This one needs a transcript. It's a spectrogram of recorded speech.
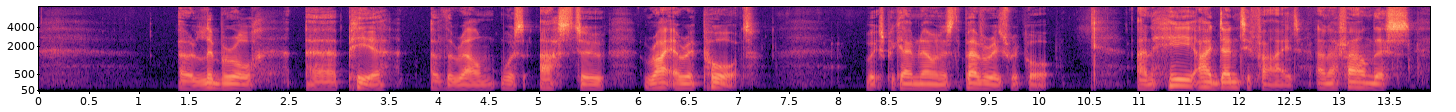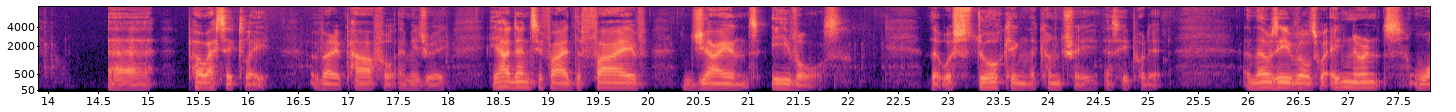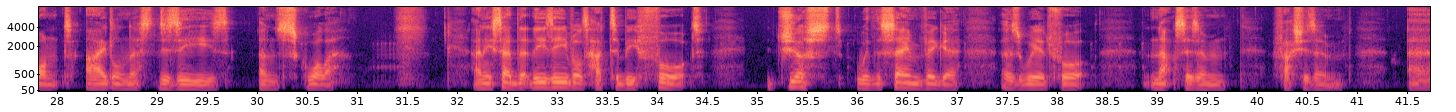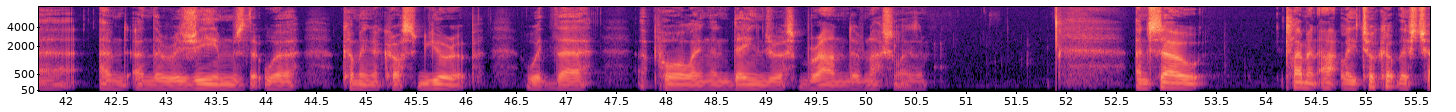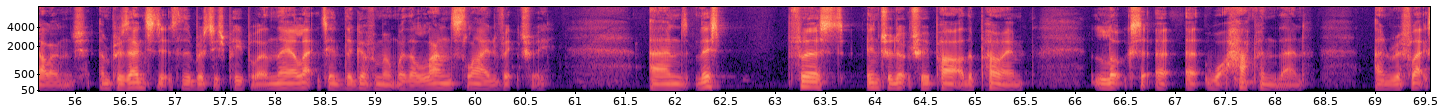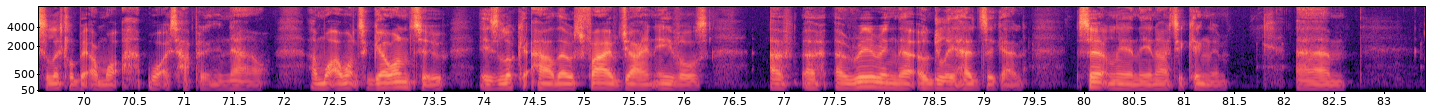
a liberal uh, peer of the realm, was asked to write a report, which became known as the Beveridge Report. And he identified, and I found this uh, poetically very powerful imagery. He identified the five giant evils that were stalking the country, as he put it. And those evils were ignorance, want, idleness, disease, and squalor. And he said that these evils had to be fought just with the same vigour as we had fought Nazism, fascism, uh, and and the regimes that were coming across Europe with their appalling and dangerous brand of nationalism. And so Clement Attlee took up this challenge and presented it to the British people, and they elected the government with a landslide victory. And this first introductory part of the poem looks at, at what happened then and reflects a little bit on what what is happening now. And what I want to go on to is look at how those five giant evils are, are, are rearing their ugly heads again, certainly in the United Kingdom, um,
